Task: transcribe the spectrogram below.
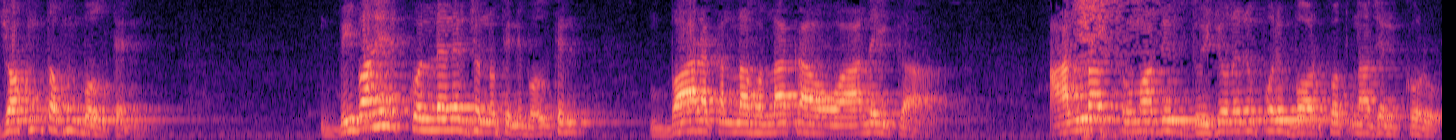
যখন তখন বলতেন। বিবাহের কল্যাণের জন্য তিনি বলতেন, বারাকাল্লাহ লাকা ও আলাইকা। আল্লাহ তোমাদের দুইজনের উপরে বরকত নাজেল করুক।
